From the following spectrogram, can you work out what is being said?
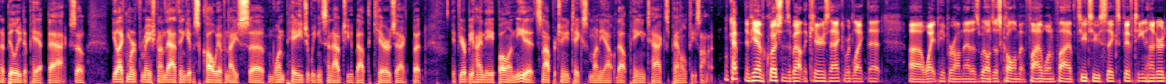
ability to pay it back. So if you like more information on that, then give us a call. We have a nice uh, one page that we can send out to you about the CARES Act, but if you're behind the eight ball and need it, it's an opportunity to take some money out without paying tax penalties on it. Okay. If you have questions about the CARES Act would like that uh, white paper on that as well, just call them at 515 226 1500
